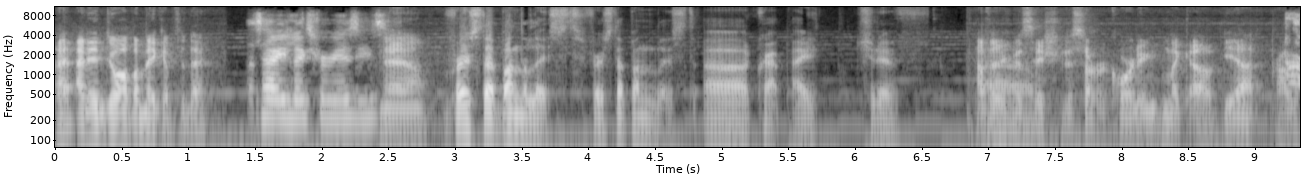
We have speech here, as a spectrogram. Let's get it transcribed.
I, I didn't do all the makeup today. That's how he looks for Rizzies. Yeah, First up on the list. First up on the list. Uh, crap. I should have. I thought you were gonna Um, say should just start recording. I'm like, uh, yeah, probably,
